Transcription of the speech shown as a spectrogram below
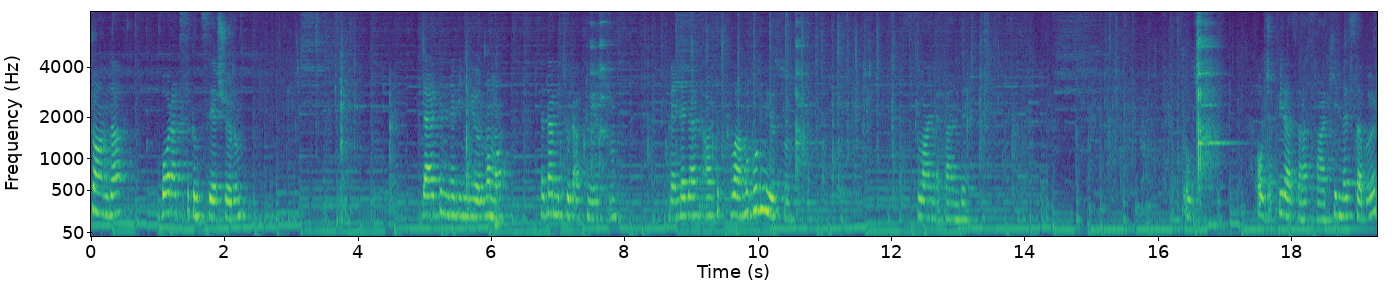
Şu anda borak sıkıntısı yaşıyorum. Derdin ne bilmiyorum ama neden bir türlü akmıyorsun? Ve neden artık kıvamı bulmuyorsun? Slime efendi. Olacak. Olacak. Biraz daha sakin ve sabır.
